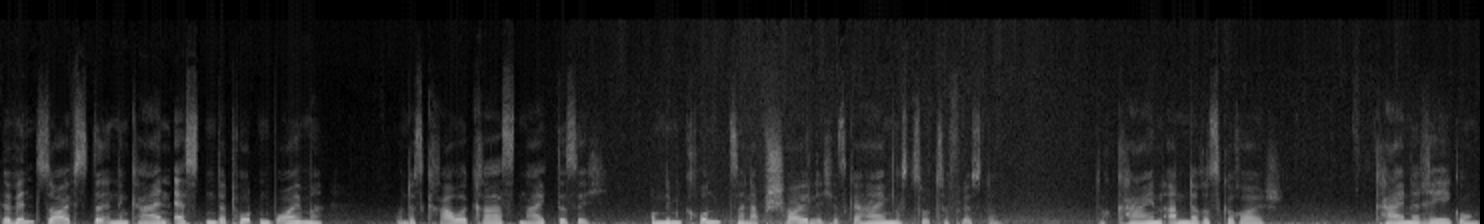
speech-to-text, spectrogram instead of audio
Der Wind seufzte in den kahlen Ästen der toten Bäume, und das graue Gras neigte sich, um dem Grund sein abscheuliches Geheimnis zuzuflüstern. Doch kein anderes Geräusch, keine Regung,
